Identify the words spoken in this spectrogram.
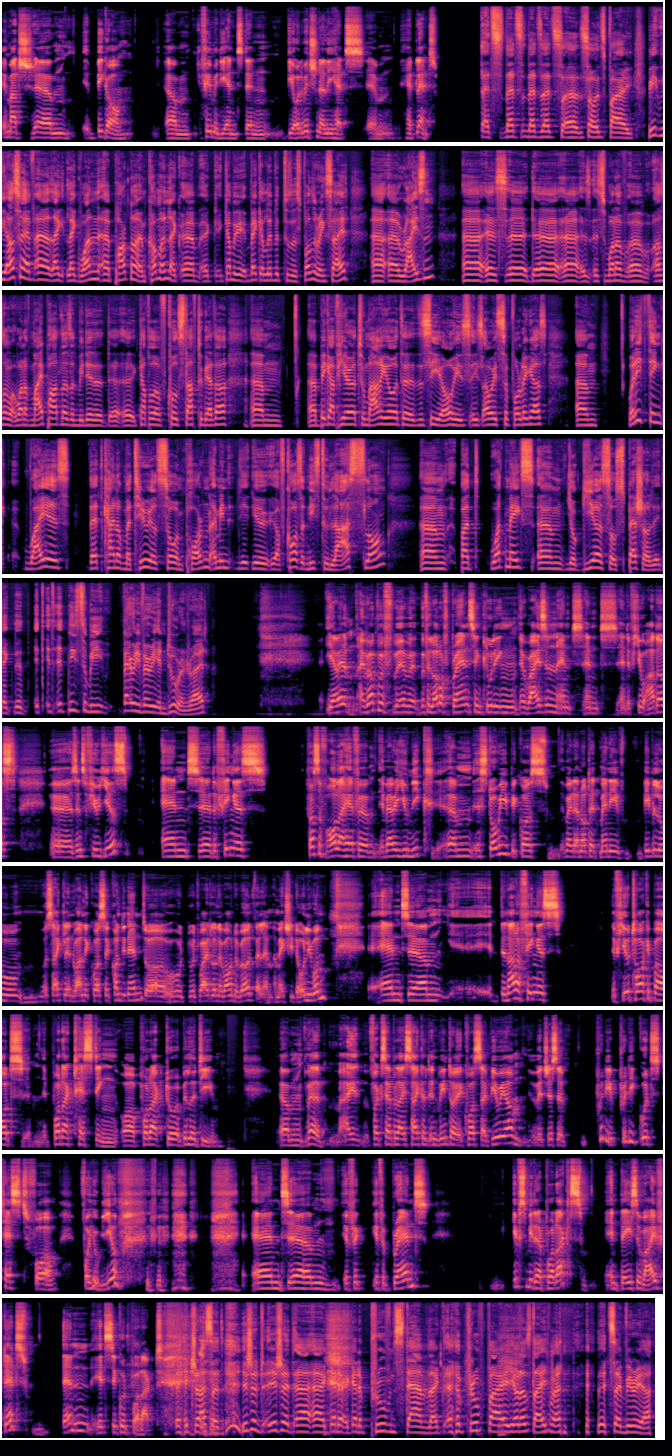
a much um, bigger um, film in the end than we originally had um, had planned that's that's that's that's uh, so inspiring. We we also have uh, like like one uh, partner in common. Like uh, uh, coming back a little bit to the sponsoring side, uh, Ryzen. is is, is one of also one of my partners, and we did a, a couple of cool stuff together. Um, big up here to Mario, the, the CEO. He's he's always supporting us. Um, what do you think? Why is that kind of material so important? I mean, you, you, of course it needs to last long, um, but what makes um, your gear so special? It, it, it, it needs to be very, very endurant, right? Yeah, well, I work with with a lot of brands, including Ryzen and and and a few others, uh, since a few years. And uh, the thing is, First of all, I have a, a very unique um, story because well, there are not that many people who cycle and run across the continent or who do triathlon around the world. Well, I'm, I'm actually the only one. And um, another thing is, if you talk about product testing or product durability, um, well, I, for example, I cycled in winter across Siberia, which is a pretty pretty good test for for your gear. and um, if a if a brand gives me their products and they survive that, then it's a good product. Trust it. You should you should uh, uh, get a get a proven stamp, like approved by Jonas Deichmann in Siberia.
